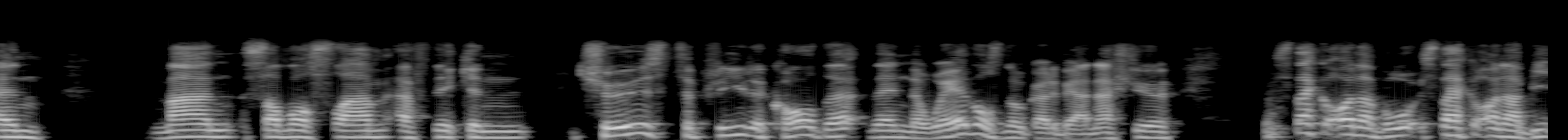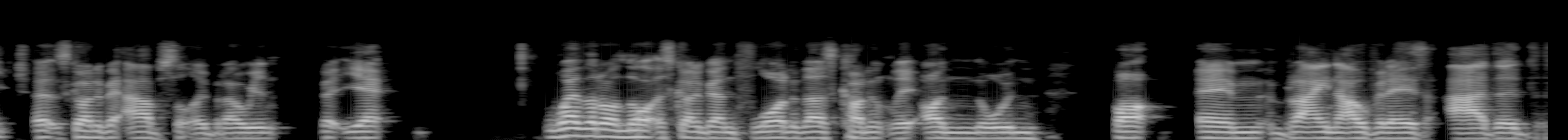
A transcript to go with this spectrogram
And man, SummerSlam, if they can choose to pre record it, then the weather's not going to be an issue stick it on a boat, stick it on a beach. It's going to be absolutely brilliant. But yet, whether or not it's going to be in Florida is currently unknown. But um, Bryan Alvarez added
